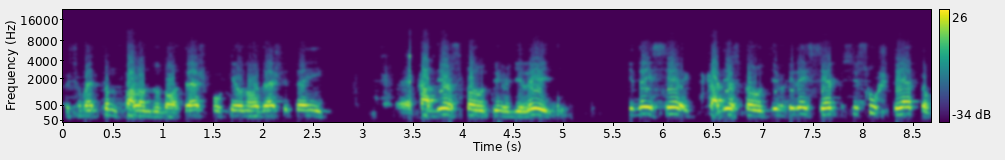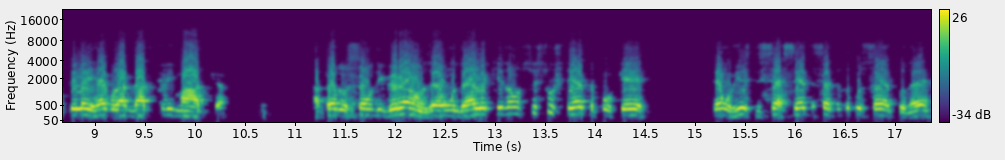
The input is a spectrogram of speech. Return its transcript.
principalmente estamos falando do Nordeste, porque o Nordeste tem é, cadeias produtivas de leite, que nem sempre, cadeias produtivas que nem sempre se sustentam pela irregularidade climática. A produção de grãos é uma delas que não se sustenta, porque tem um risco de 60%, 70%, né?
